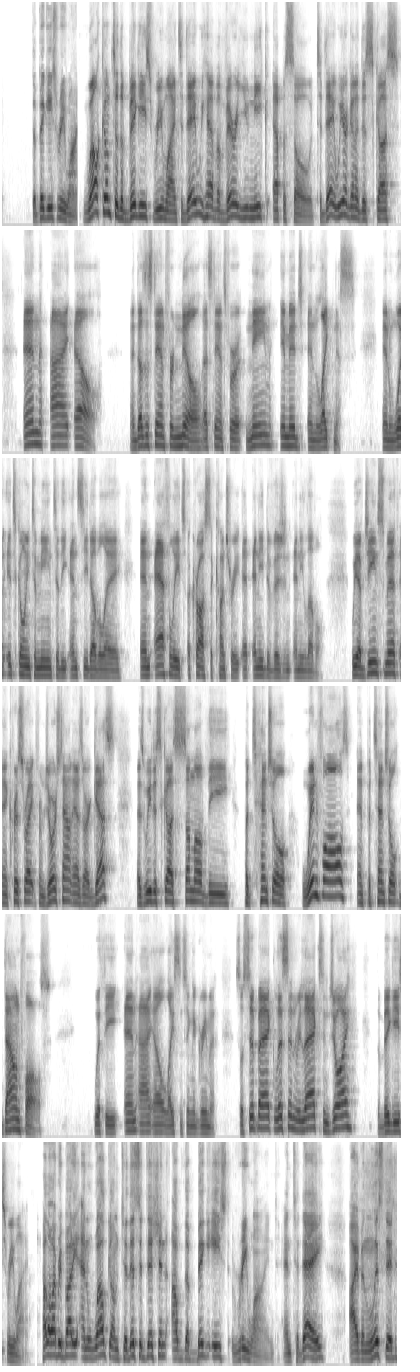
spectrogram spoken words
the Big East Rewind. Welcome to the Big East Rewind. Today we have a very unique episode. Today we are going to discuss NIL. And doesn't stand for nil, that stands for name, image, and likeness and what it's going to mean to the NCAA and athletes across the country at any division, any level. We have Gene Smith and Chris Wright from Georgetown as our guests as we discuss some of the potential windfalls and potential downfalls with the NIL licensing agreement. So sit back, listen, relax, enjoy the Big East Rewind. Hello, everybody, and welcome to this edition of the Big East Rewind. And today I've enlisted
